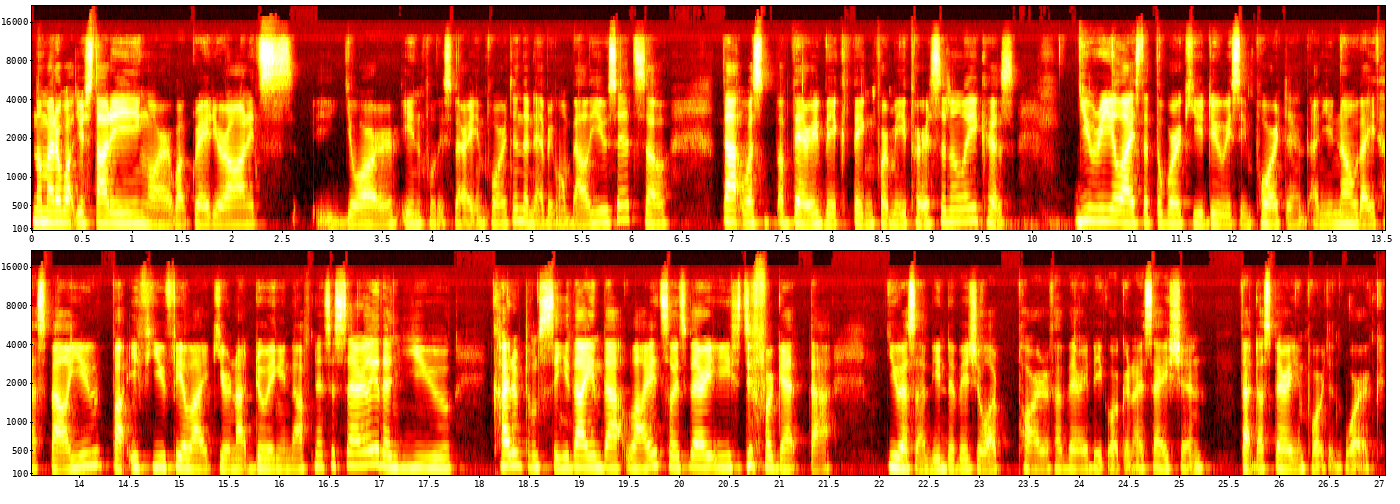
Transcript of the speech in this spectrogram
no matter what you're studying or what grade you're on, it's your input is very important and everyone values it. So that was a very big thing for me personally because you realize that the work you do is important and you know that it has value but if you feel like you're not doing enough necessarily then you kind of don't see that in that light. So it's very easy to forget that you as an individual are part of a very big organization that does very important work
